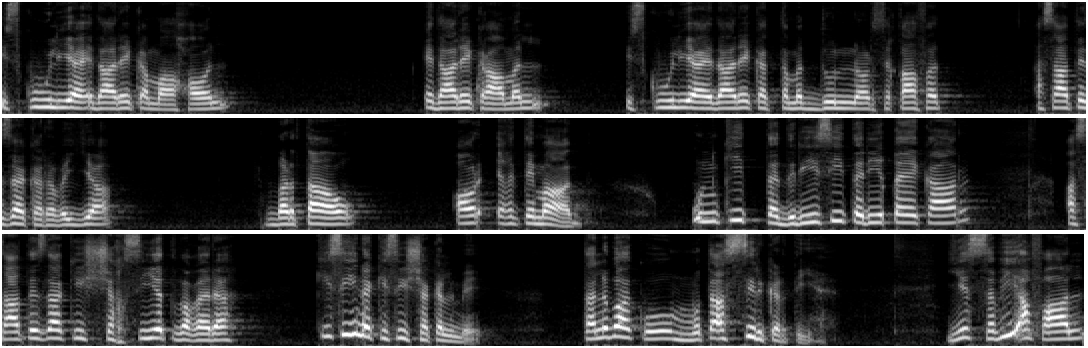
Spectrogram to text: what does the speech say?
اسکول یا ادارے کا ماحول، ادارے کا عمل، اسکول یا ادارے کا تمدن اور ثقافت، اساتذہ کا رویہ، برتاؤ اور اعتماد۔ ان کی تدریسی طریقہ کار، اساتذہ کی شخصیت وغیرہ کسی نہ کسی شکل میں طلبہ کو متاثر کرتی ہے۔ یہ سبھی افعال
